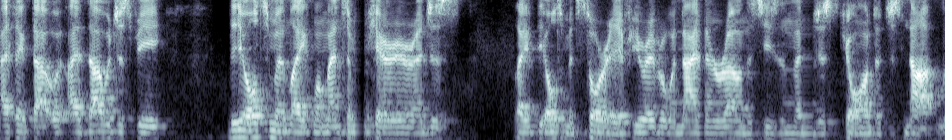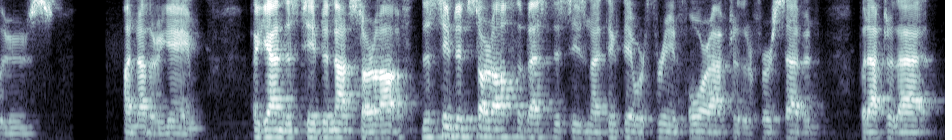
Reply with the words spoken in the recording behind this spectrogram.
I think that would I, that would just be the ultimate like momentum carrier and just like the ultimate story. If you were able to win nine in a row in the season, then just go on to just not lose another game again, this team did not start off. This team didn't start off the best this season. I think they were three and four after their first seven, but after that,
